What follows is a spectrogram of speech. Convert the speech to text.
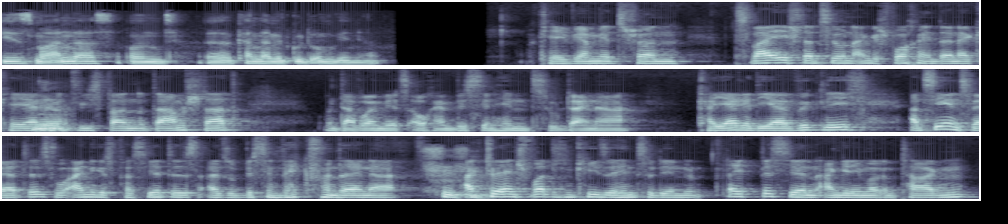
dieses Mal anders und äh, kann damit gut umgehen, ja. Okay, wir haben jetzt schon zwei Stationen angesprochen in deiner Karriere ja. mit Wiesbaden und Darmstadt. Und da wollen wir jetzt auch ein bisschen hin zu deiner Karriere, die ja wirklich erzählenswert ist, wo einiges passiert ist, also ein bisschen weg von deiner aktuellen sportlichen Krise hin zu den vielleicht bisschen angenehmeren Tagen.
